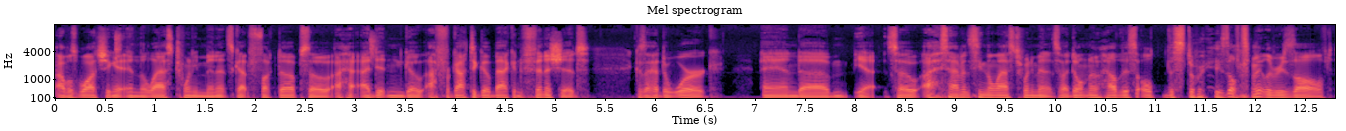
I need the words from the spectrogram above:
I was watching it, and the last twenty minutes got fucked up, so I, I didn't go. I forgot to go back and finish it because I had to work. And um, yeah, so I haven't seen the last twenty minutes, so I don't know how this ult- this story is ultimately resolved.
